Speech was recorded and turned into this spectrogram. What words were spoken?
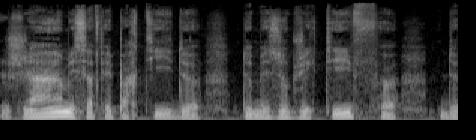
j'aime, et ça fait partie de, mes objectifs, de,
